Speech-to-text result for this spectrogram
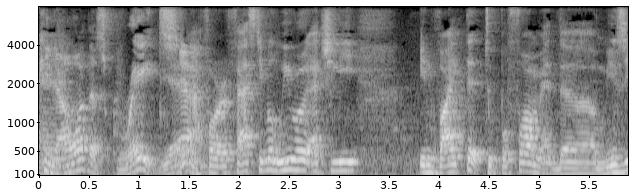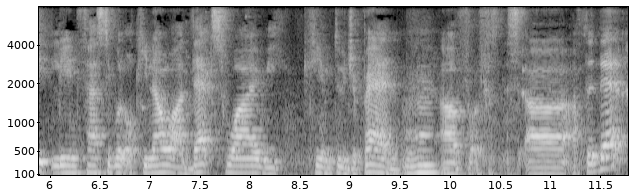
Okinawa, that's great. Yeah, Yeah. for a festival, we were actually invited to perform at the Music Lane Festival Okinawa. That's why we came to Japan. Uh, for, uh, after that,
